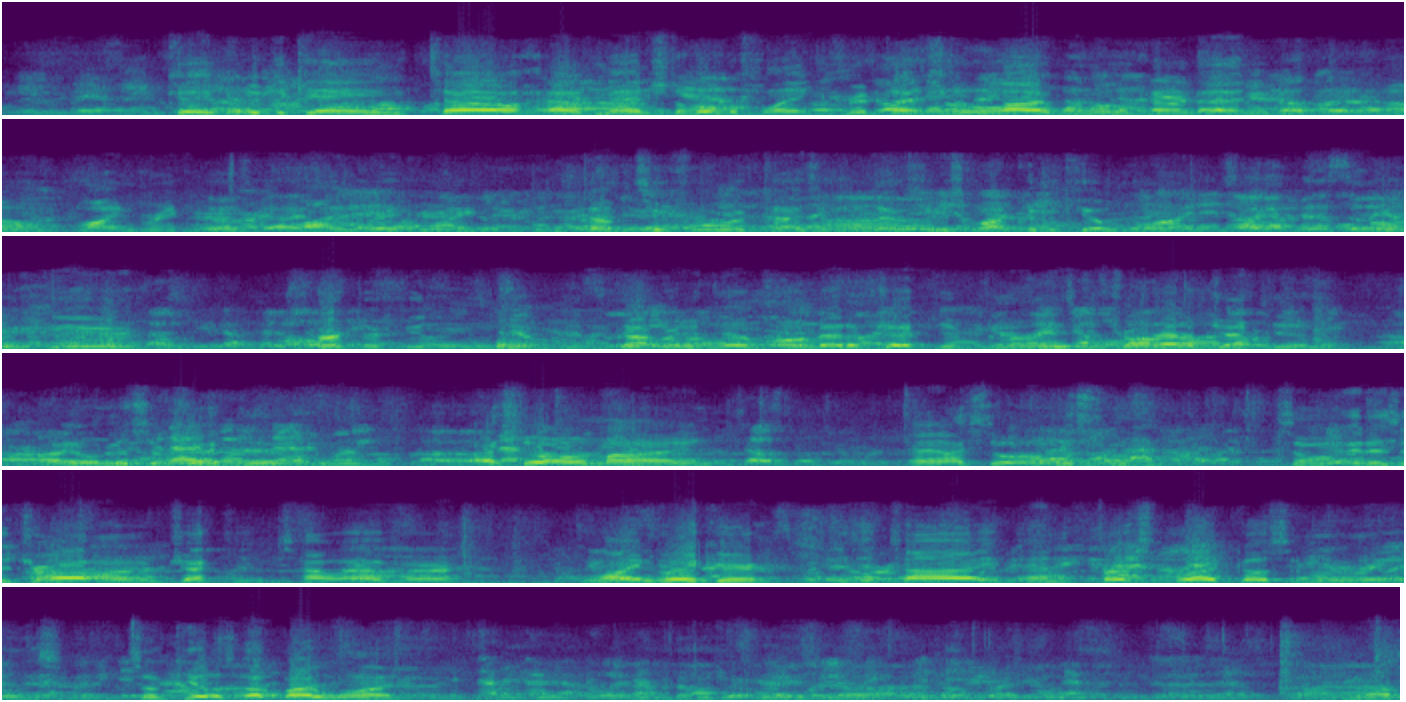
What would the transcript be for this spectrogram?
Okay, of the game. Tau have managed to hold the flank. Riptide still alive. One little combat. Um, line breaker. Line breaker. Dumped two full Riptides and the devastator squad couldn't kill one. Over here, hurt their feelings. Got rid of them. Own that objective. The Marines control that objective. I own this objective. I still own mine. And I still own this one. So it is a draw on objectives. However, Linebreaker is a tie, and First Blood goes to the Marines. So Gil is up by one. Good job.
